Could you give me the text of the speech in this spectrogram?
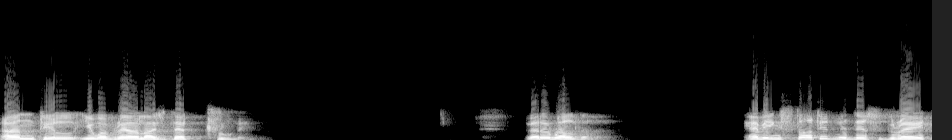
until you have realized that truly. Very well then. Having started with this great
